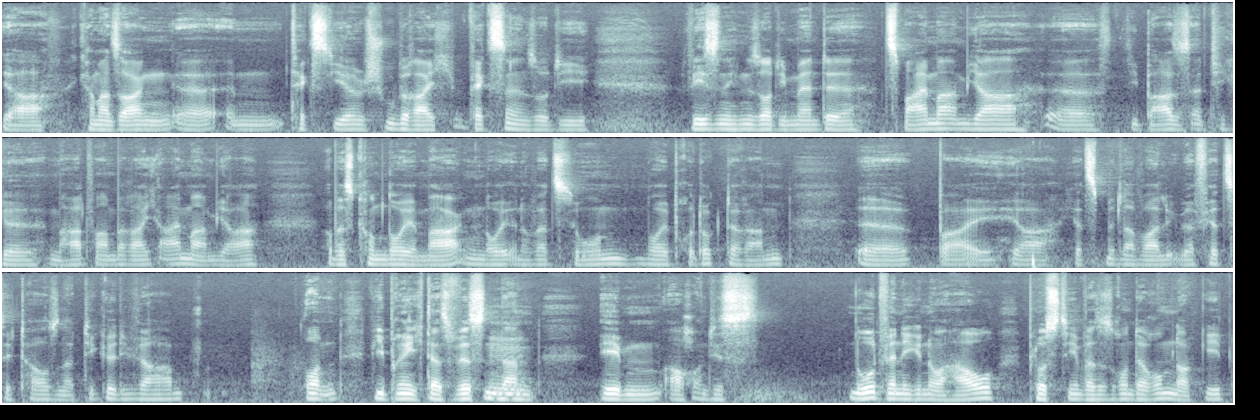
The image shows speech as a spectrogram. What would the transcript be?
ja, kann man sagen, im Textil- und Schuhbereich wechseln so die wesentlichen Sortimente zweimal im Jahr, äh, die Basisartikel im Hardwarenbereich einmal im Jahr. Aber es kommen neue Marken, neue Innovationen, neue Produkte ran. Äh, bei ja, jetzt mittlerweile über 40.000 Artikel, die wir haben. Und wie bringe ich das Wissen mhm. dann eben auch und dieses notwendige Know-how plus dem, was es rundherum noch gibt,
